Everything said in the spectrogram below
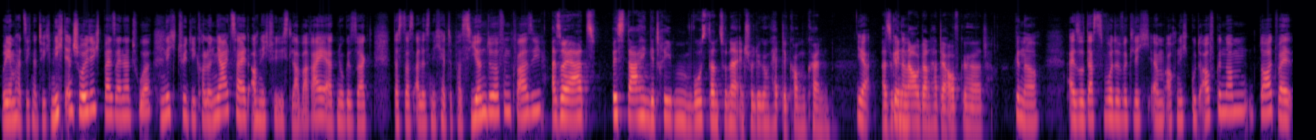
William hat sich natürlich nicht entschuldigt bei seiner Tour, nicht für die Kolonialzeit, auch nicht für die Sklaverei. Er hat nur gesagt, dass das alles nicht hätte passieren dürfen quasi. Also er hat es bis dahin getrieben, wo es dann zu einer Entschuldigung hätte kommen können. Ja. Also genau, genau dann hat er aufgehört. Genau. Also das wurde wirklich ähm, auch nicht gut aufgenommen dort, weil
